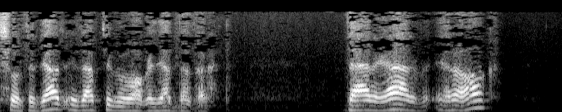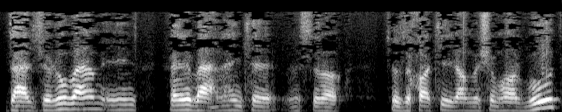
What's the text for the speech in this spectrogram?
سلطگر این ربطی به واقعیت ندارد. در غرب عراق در جنوب هم این غیر بحرین که مثلا جز خاک ایران به شمار بود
